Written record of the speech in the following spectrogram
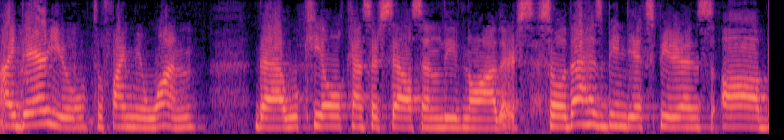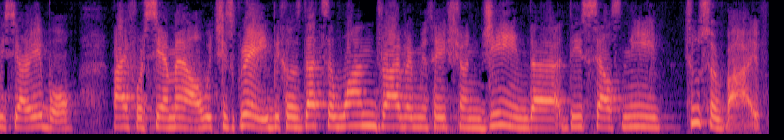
I dare you to find me one that will kill cancer cells and leave no others. So that has been the experience of BCR-ABL right, for CML, which is great because that's the one driver mutation gene that these cells need to survive.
